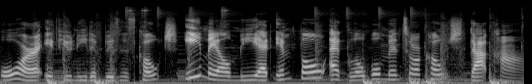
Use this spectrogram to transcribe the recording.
or if you need a business coach, email me at info at globalmentorcoach.com.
